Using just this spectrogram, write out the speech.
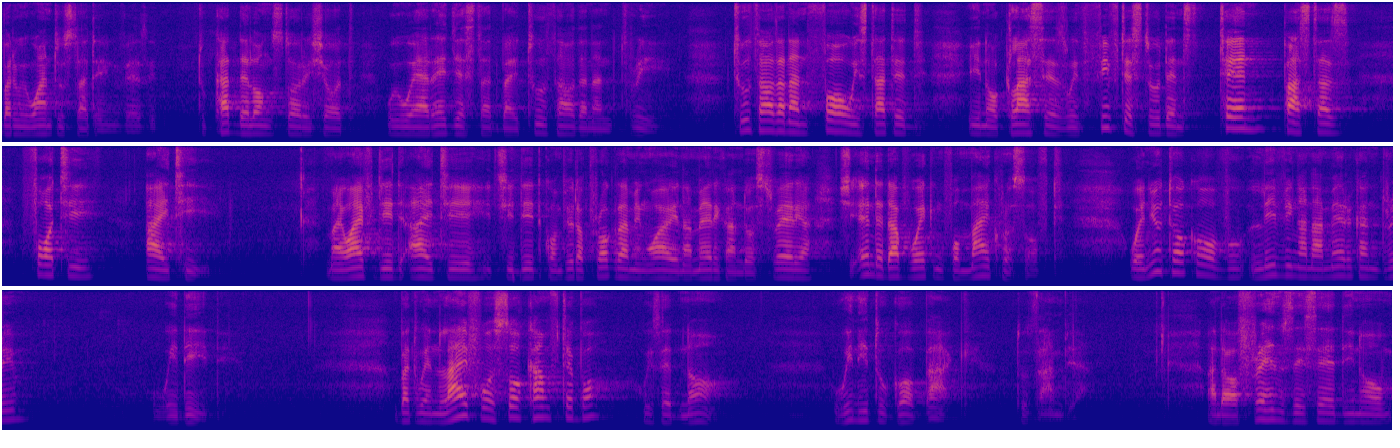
But we want to start a university. To cut the long story short, we were registered by 2003. 2004, we started you know, classes with 50 students, 10 pastors, 40 IT. My wife did IT, she did computer programming while in America and Australia. She ended up working for Microsoft. When you talk of living an American dream, we did. But when life was so comfortable, we said, no, we need to go back to Zambia. And our friends, they said, you know,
